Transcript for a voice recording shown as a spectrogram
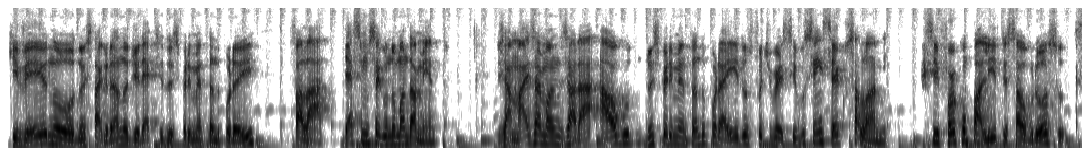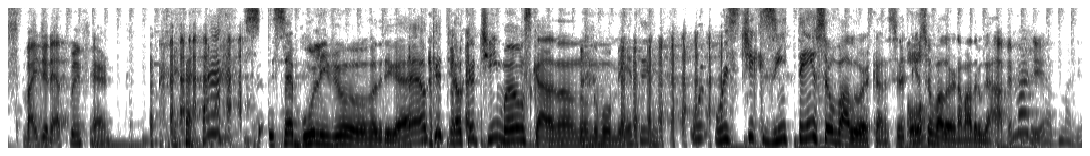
que veio no, no Instagram, no direct do Experimentando por aí, falar: 12 mandamento. Jamais harmonizará algo do Experimentando por aí do Futiversivo sem ser com salame. Se for com palito e sal grosso, vai direto pro inferno. Isso- é bullying, viu, Rodrigo? É o que, eu- é o que eu tinha em mãos, cara, no, no- no momento. o, o stickzinho tem o seu valor, cara. Você tem Oh. o seu valor na madrugada. Ave Maria, Ave Maria.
